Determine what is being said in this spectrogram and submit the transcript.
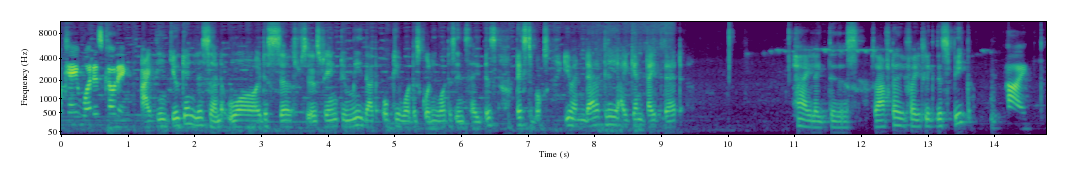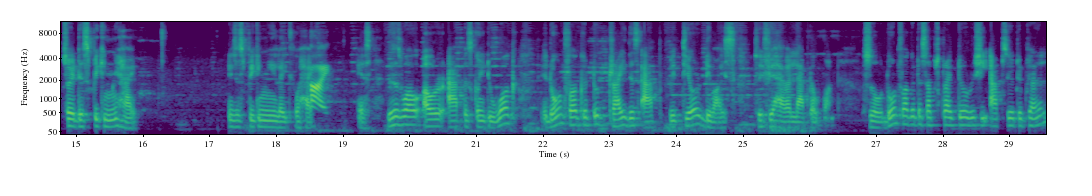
Okay, what is coding? i think you can listen what is uh, saying to me that okay what is coding what is inside this text box even directly i can type that hi like this so after if i click this speak Hi, so it is speaking me hi it is speaking me like oh, hi hi. Yes, this is how our app is going to work. Don't forget to try this app with your device. So if you have a laptop one. So don't forget to subscribe to Rishe Apps YouTube channel.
